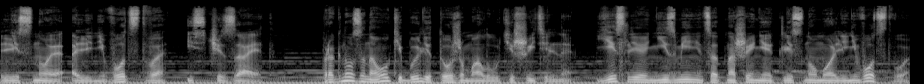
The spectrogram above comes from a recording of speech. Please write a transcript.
«лесное оленеводство исчезает». Прогнозы науки были тоже малоутешительны. Если не изменится отношение к лесному оленеводству,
